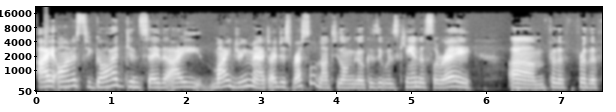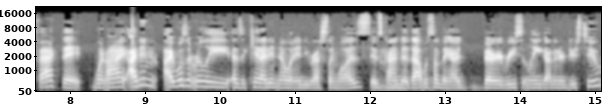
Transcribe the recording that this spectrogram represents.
I honest to God can say that I my dream match I just wrestled not too long ago because it was Candice LeRae. Um, for the for the fact that when I I didn't I wasn't really as a kid I didn't know what indie wrestling was. It was kind of that was something I very recently got introduced to,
